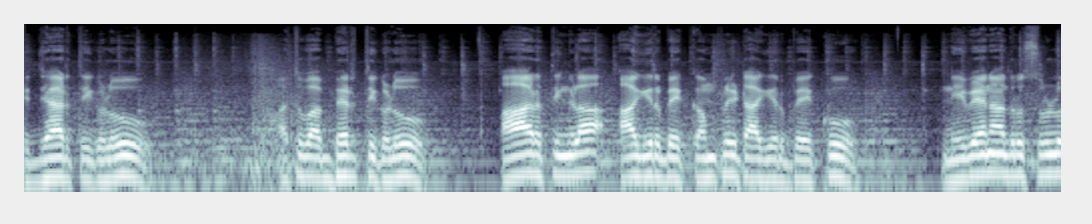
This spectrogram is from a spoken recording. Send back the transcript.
ವಿದ್ಯಾರ್ಥಿಗಳು ಅಥವಾ ಅಭ್ಯರ್ಥಿಗಳು ಆರು ತಿಂಗಳ ಆಗಿರಬೇಕು, ಕಂಪ್ಲೀಟ್ ಆಗಿರಬೇಕು. ನೀವೇನಾದರೂ ಸುಳ್ಳು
